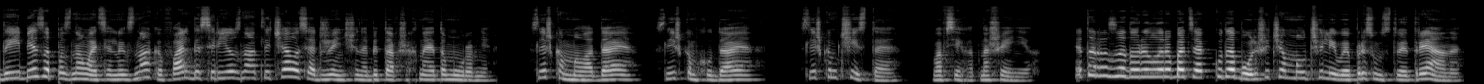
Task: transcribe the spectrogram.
Да и без опознавательных знаков Альда серьезно отличалась от женщин, обитавших на этом уровне. Слишком молодая, слишком худая, слишком чистая во всех отношениях. Это раззадорило работяг куда больше, чем молчаливое присутствие Триана.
